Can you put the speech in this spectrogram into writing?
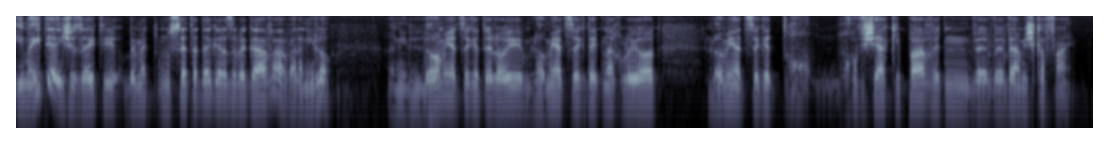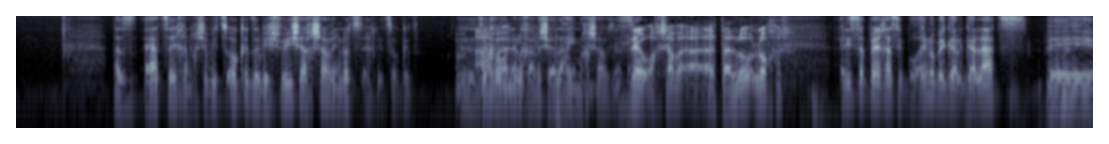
אם הייתי האיש הזה, הייתי באמת נושא את הדגל הזה בגאווה, אבל אני לא. אני לא מייצג את אלוהים, לא מייצג את ההתנחלויות, לא מייצג את חובשי הכיפה ו- ו- ו- והמשקפיים. אז היה צריך, אני חושב, לצעוק את זה בשביל שעכשיו אני לא אצטרך לצעוק את זה. אבל- כבר עונה לך על השאלה האם עכשיו זה... זהו, עכשיו אתה לא, לא חושב... אני אספר לך סיפור, היינו בגלגלצ אה,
